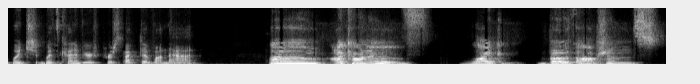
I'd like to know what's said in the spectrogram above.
Which what's kind of your perspective on that? Um, I kind of like both options.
